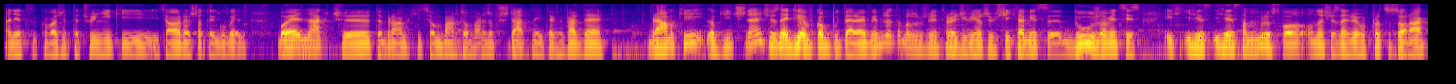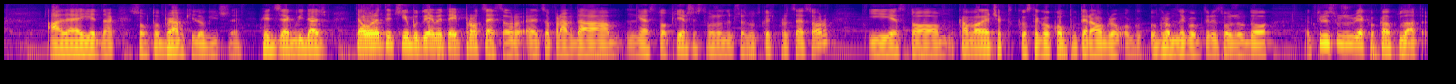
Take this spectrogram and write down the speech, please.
a nie tylko właśnie te czujniki i cała reszta tych główien. Bo jednak czy te bramki są bardzo, bardzo przydatne i tak naprawdę bramki logiczne się znajdują w komputerach. Wiem, że to może brzmieć trochę dziwnie, oczywiście ich tam jest e, dużo, więc jest, ich, ich, jest, ich jest tam mnóstwo, one się znajdują w procesorach, ale jednak są to bramki logiczne. Więc jak widać, teoretycznie budujemy tutaj procesor. E, Co prawda jest to pierwszy stworzony przez ludzkość procesor i jest to kawałeczek tylko z tego komputera ogrom, og- ogromnego, który służył do, który służył jako kalkulator.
